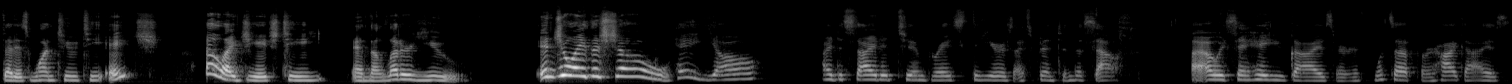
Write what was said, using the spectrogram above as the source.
That is 1 2 T H L I G H T and the letter U. Enjoy the show! Hey, y'all. I decided to embrace the years I spent in the South. I always say, hey, you guys, or what's up, or hi, guys.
